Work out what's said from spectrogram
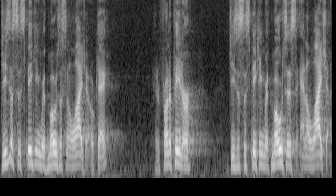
Jesus is speaking with Moses and Elijah, okay? In front of Peter, Jesus is speaking with Moses and Elijah.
